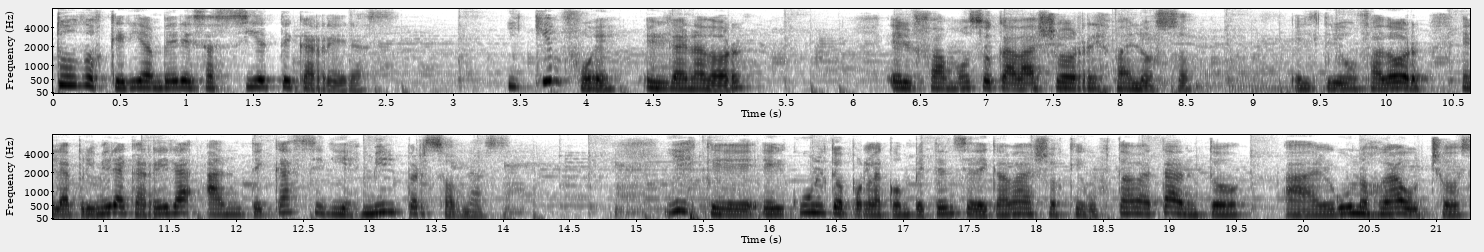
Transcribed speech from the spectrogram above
Todos querían ver esas siete carreras. ¿Y quién fue el ganador? El famoso caballo resbaloso, el triunfador en la primera carrera ante casi 10.000 personas. Y es que el culto por la competencia de caballos que gustaba tanto a algunos gauchos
